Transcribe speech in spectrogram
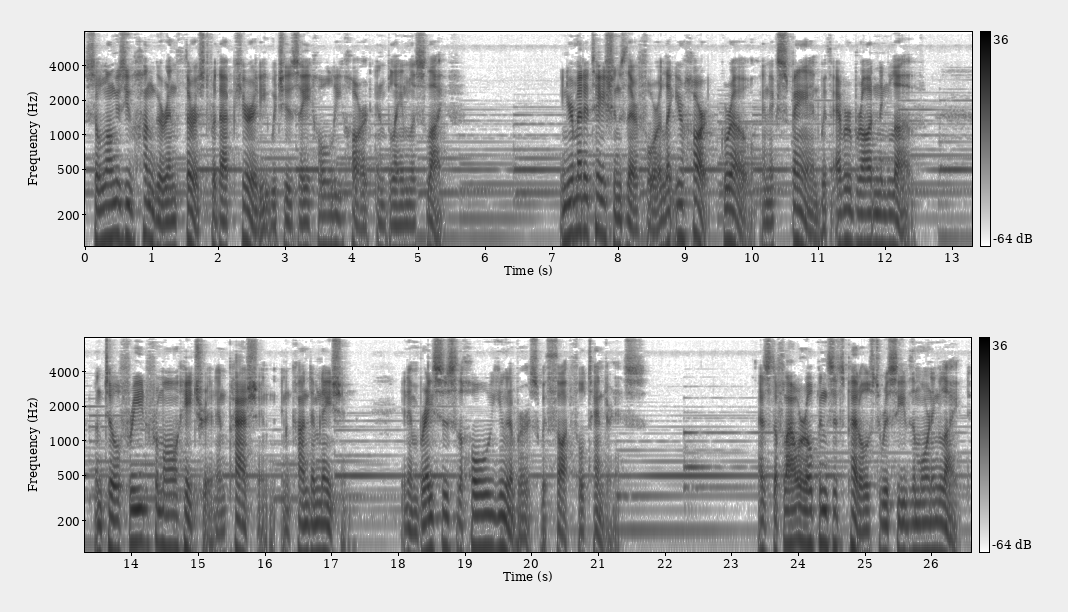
so long as you hunger and thirst for that purity which is a holy heart and blameless life. In your meditations, therefore, let your heart grow and expand with ever broadening love, until freed from all hatred and passion and condemnation, it embraces the whole universe with thoughtful tenderness. As the flower opens its petals to receive the morning light,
